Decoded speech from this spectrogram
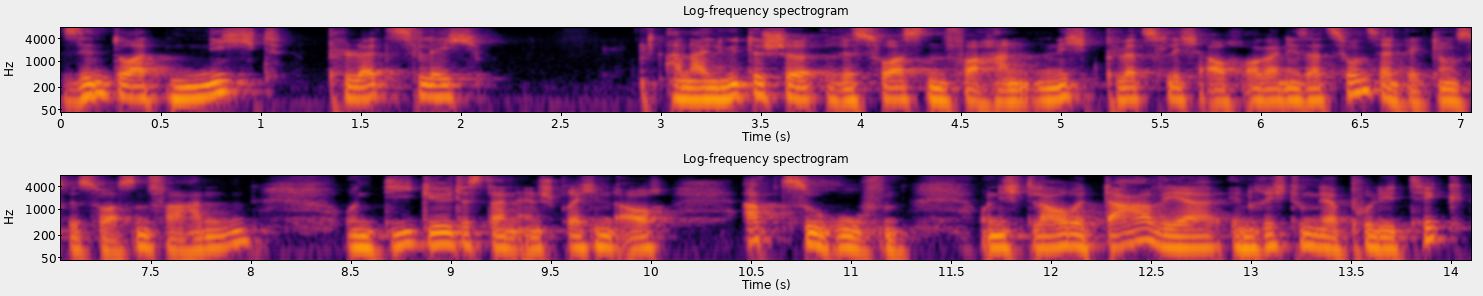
sind dort nicht plötzlich analytische Ressourcen vorhanden, nicht plötzlich auch Organisationsentwicklungsressourcen vorhanden. Und die gilt es dann entsprechend auch abzurufen. Und ich glaube, da wäre in Richtung der Politik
